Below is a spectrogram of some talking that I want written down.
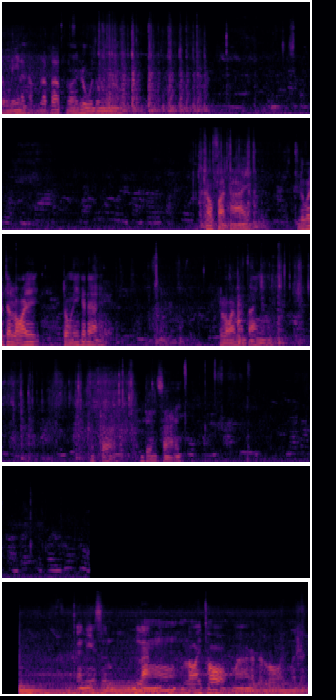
ตรงนี้นะครับ แล้วก็ร้อยรูตรงนี้เข้าฝาท้าย หรือว่าจะร้อยตรงนี้ก็ได้ ร้อยมันใต้นี้แล้วก็เดินสาย อันนี้ ส่วนหลังร้อยท่อออกมาก็จะร้อยมาจาก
